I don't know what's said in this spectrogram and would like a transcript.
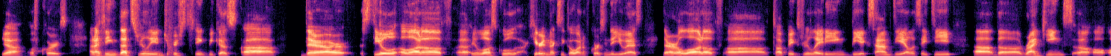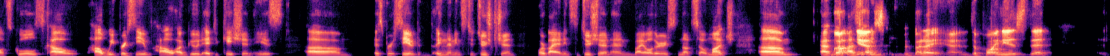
Yeah, of course. And I think that's really interesting because uh, there are still a lot of uh, in law school here in Mexico and of course in the US there are a lot of uh, topics relating the exam, the LSAT uh, the rankings uh, of, schools how how we perceive how a good education is um, is perceived in an institution or by an institution and by others not so much um, uh, but well, yes in, but I uh, the point is that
